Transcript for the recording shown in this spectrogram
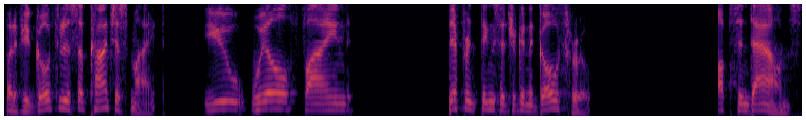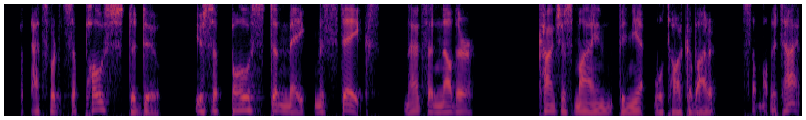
But if you go through the subconscious mind, you will find different things that you're going to go through, ups and downs. But that's what it's supposed to do. You're supposed to make mistakes. And that's another conscious mind vignette. We'll talk about it some other time.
